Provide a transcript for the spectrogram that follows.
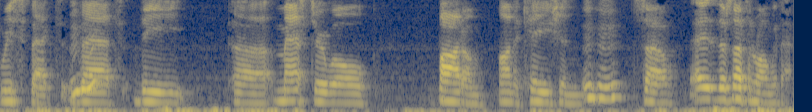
respect Mhm. that the uh, master will bottom on occasion Mhm. so uh, there's nothing wrong with that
